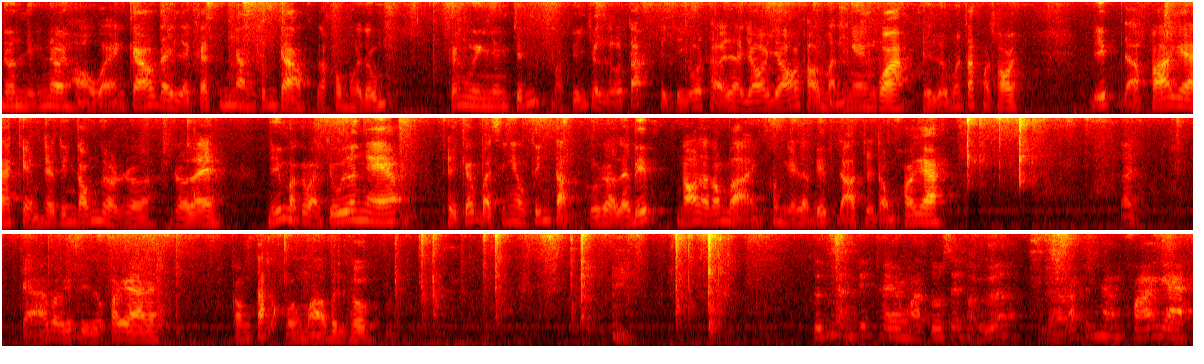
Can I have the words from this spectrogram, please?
Nên những nơi họ quảng cáo đây là cái tính năng chống trào là không hề đúng. Cái nguyên nhân chính mà khiến cho lửa tắt thì chỉ có thể là do gió thổi mạnh ngang qua thì lửa mới tắt mà thôi. Bếp đã khóa ga kèm theo tiếng đóng rờ, le. Nếu mà các bạn chú ý lắng nghe thì các bạn sẽ nghe một tiếng tạch của rờ le bếp. Nó đã đóng lại có nghĩa là bếp đã tự động khóa ga cả ba bếp đều khóa ga đây. Công tắc vẫn mở bình thường. Tính năng tiếp theo mà tôi sẽ thử là các tính năng khóa ga.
